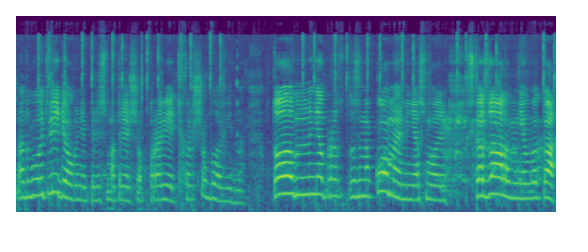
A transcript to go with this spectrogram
Надо будет видео мне пересмотреть, чтобы проверить, хорошо было видно. То меня просто знакомая меня смотрит, сказала мне ВК,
